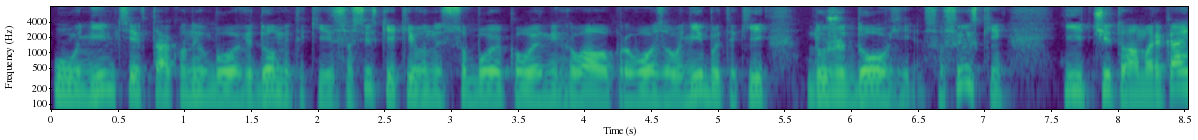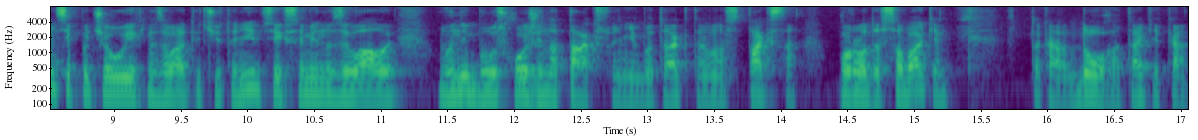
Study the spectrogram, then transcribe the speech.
у німців так у них були відомі такі сосиски, які вони з собою, коли емігрували, привозили, ніби такі дуже довгі сосиски. І чи то американці почали їх називати, чи то німці їх самі називали. Вони були схожі на таксу, ніби так. Там у нас такса, порода собаки, така довга, так, яка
